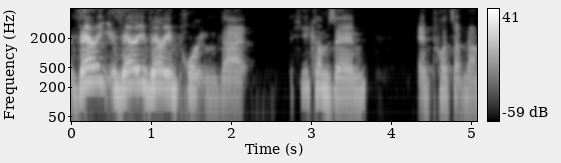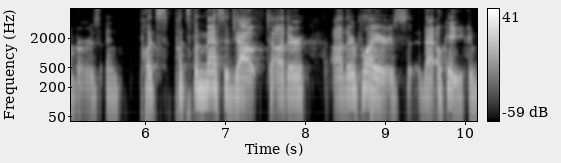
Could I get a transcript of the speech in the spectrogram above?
very, very, very important that he comes in and puts up numbers and puts puts the message out to other other players that okay, you can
